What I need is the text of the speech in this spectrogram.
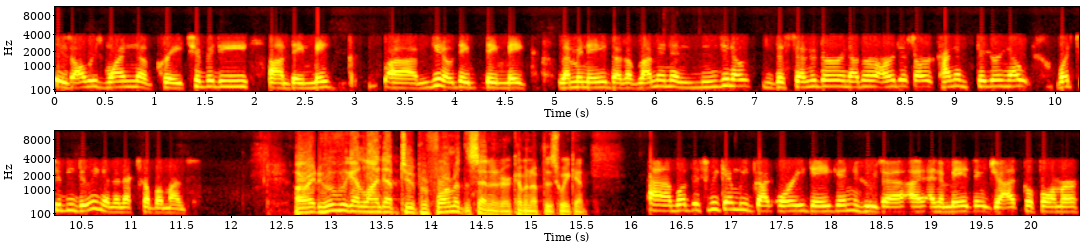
is always one of creativity. Um, they make, um, you know, they they make lemonade out of lemon, and you know, the senator and other artists are kind of figuring out what to be doing in the next couple of months. All right, who have we got lined up to perform at the senator coming up this weekend? Uh, well, this weekend we've got Ori Dagan, who's a, a, an amazing jazz performer,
